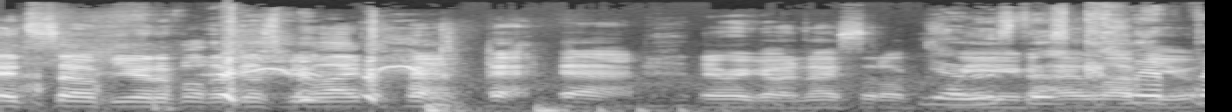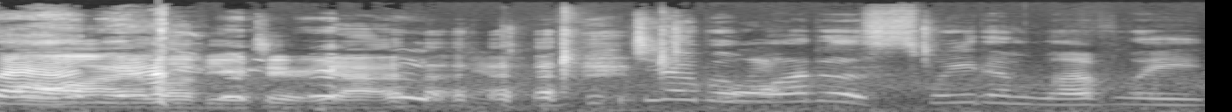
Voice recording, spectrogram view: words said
it's so beautiful to just be like there we go nice little Yeah, queen let's- I let's love you that, oh yeah. I love you too yeah But you know, but what a sweet and lovely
